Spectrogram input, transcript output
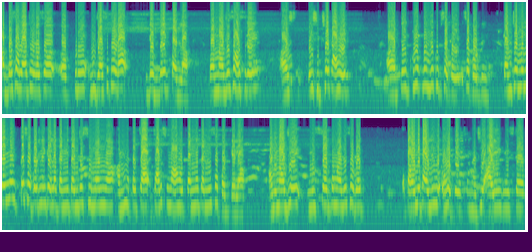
अभ्यासाला थोडस म्हणजे असं थोडा गेट ब्रेक पडला. पण माझे सासरे ते शिक्षक आहेत ते खूप म्हणजे खूप सपोर्टिव्ह त्यांच्या मुलांना इतका सपोर्ट नाही केला त्यांनी त्यांच्या सुनांना आम्ही आता चार चार सुना आहोत त्यांना त्यांनी सपोर्ट केला. आणि माझे मिस्टर तर माझ्यासोबत पावले पावली हो, होते. माझी आई मिस्टर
